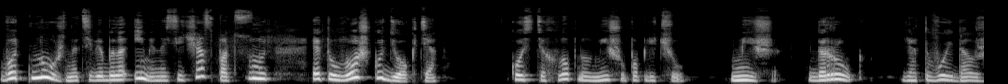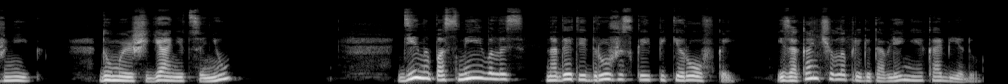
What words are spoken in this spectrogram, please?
Вот нужно тебе было именно сейчас подсунуть эту ложку дегтя». Костя хлопнул Мишу по плечу. «Миша, друг, я твой должник. Думаешь, я не ценю?» Дина посмеивалась над этой дружеской пикировкой и заканчивала приготовление к обеду.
